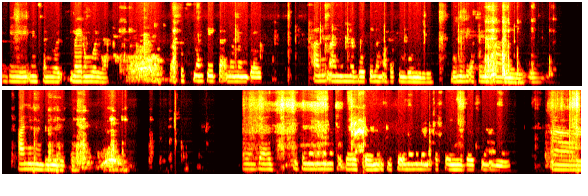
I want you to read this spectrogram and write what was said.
Hindi minsan wal, mayroong wala. Tapos mantika naman guys. Anim-anim na bote lang ako kung bumili. Bumili ako ng anim. Anim yung binili ko. Ayan guys, ito na naman ako guys. So, maisishare na naman ako sa inyo guys na ano. Ah,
